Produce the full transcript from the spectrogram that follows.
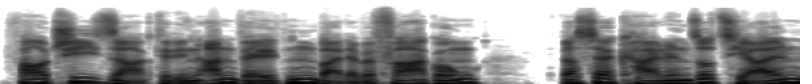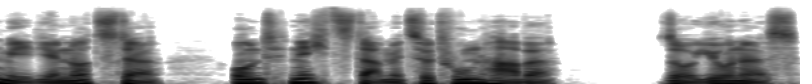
Fauci sagte den Anwälten bei der Befragung, dass er keinen sozialen Medien nutzte und nichts damit zu tun habe, so Yunus.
